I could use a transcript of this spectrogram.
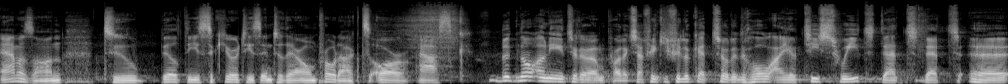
Amazon to build these securities into their own products or ask. But not only into their own products. I think if you look at sort of the whole IoT suite that that uh,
